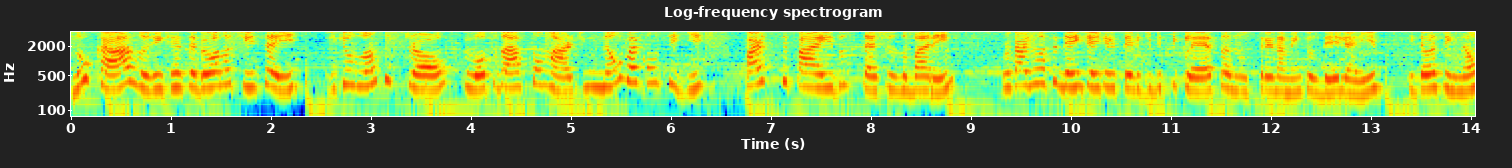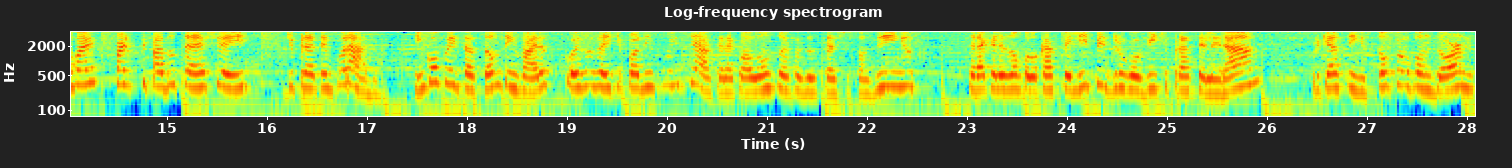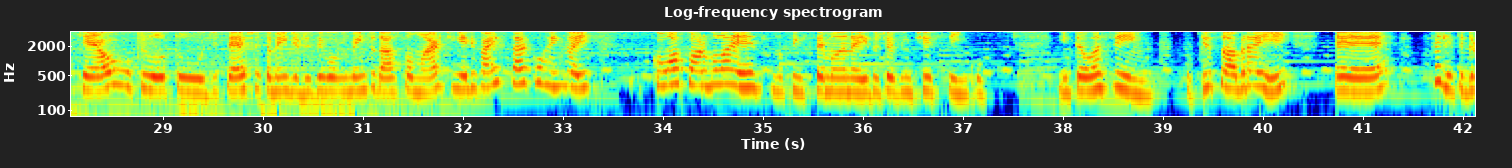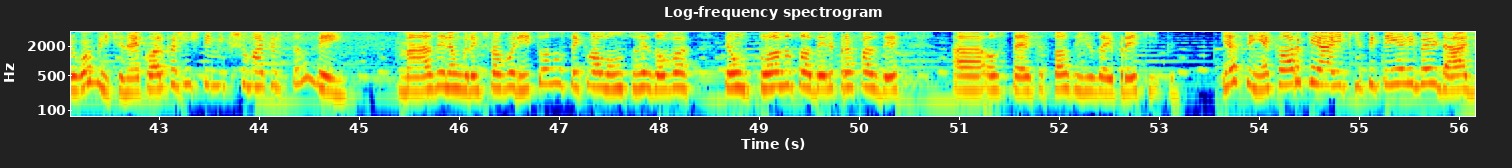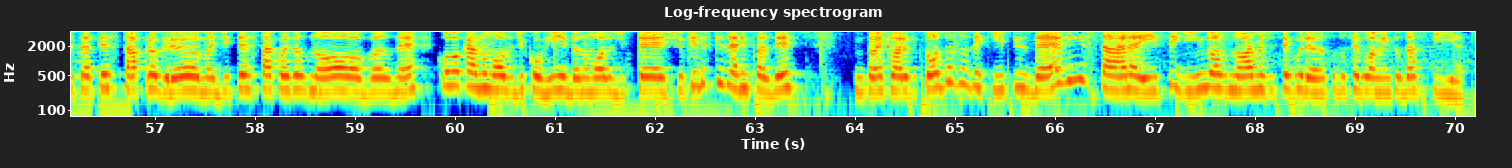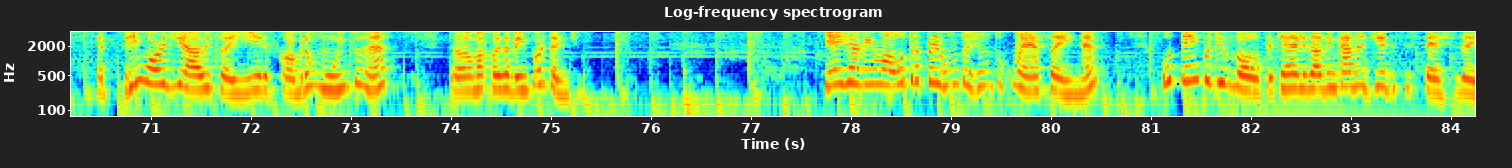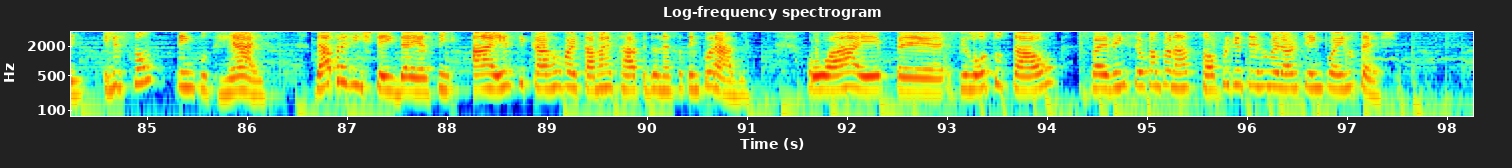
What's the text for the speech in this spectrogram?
No caso, a gente recebeu a notícia aí de que o Lance Stroll, piloto da Aston Martin, não vai conseguir participar aí dos testes no Bahrein por causa de um acidente aí que ele teve de bicicleta nos treinamentos dele aí. Então assim, não vai participar do teste aí de pré-temporada. Em compensação, tem várias coisas aí que podem influenciar. Será que o Alonso vai fazer os testes sozinhos? Será que eles vão colocar Felipe Drogovic para acelerar? Porque assim, Stoffel Van Dorn, que é o piloto de testes também de desenvolvimento da Aston Martin, ele vai estar correndo aí com a Fórmula E no fim de semana aí do dia 25. Então, assim, o que sobra aí é Felipe Drogovic, né? Claro que a gente tem Mick Schumacher também, mas ele é um grande favorito, a não ser que o Alonso resolva ter um plano só dele para fazer uh, os testes sozinhos aí para a equipe. E assim, é claro que a equipe tem a liberdade para testar programa, de testar coisas novas, né? Colocar no modo de corrida, no modo de teste, o que eles quiserem fazer. Então é claro que todas as equipes devem estar aí seguindo as normas de segurança dos regulamentos da FIA. É primordial isso aí, eles cobram muito, né? Então é uma coisa bem importante. E aí já vem uma outra pergunta junto com essa aí, né? O tempo de volta que é realizado em cada dia desses testes aí, eles são tempos reais? Dá pra gente ter ideia assim, ah, esse carro vai estar tá mais rápido nessa temporada. Ou ah, é, é, piloto tal vai vencer o campeonato só porque teve o melhor tempo aí no teste.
